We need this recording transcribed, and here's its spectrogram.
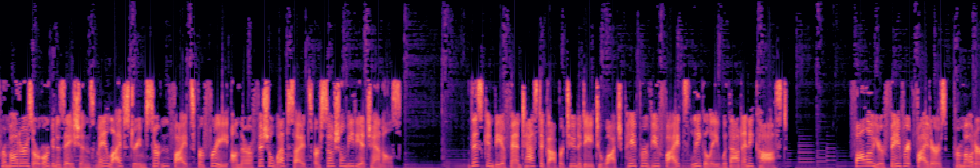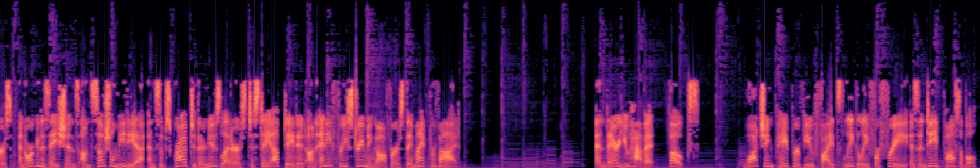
promoters or organizations may livestream certain fights for free on their official websites or social media channels. This can be a fantastic opportunity to watch pay-per-view fights legally without any cost. Follow your favorite fighters, promoters, and organizations on social media and subscribe to their newsletters to stay updated on any free streaming offers they might provide. And there you have it, folks. Watching pay-per-view fights legally for free is indeed possible.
